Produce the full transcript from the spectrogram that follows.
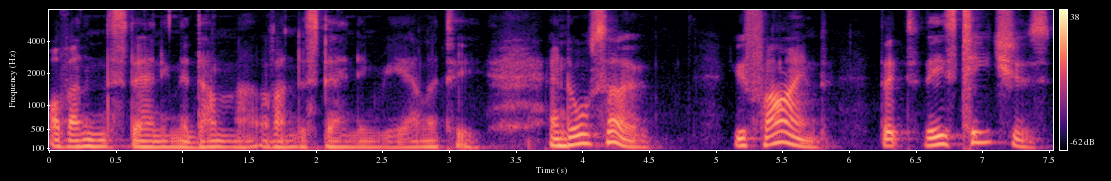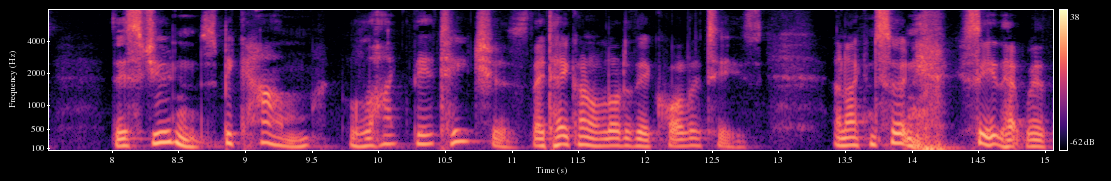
of understanding the Dhamma, of understanding reality, and also you find that these teachers, their students become like their teachers. They take on a lot of their qualities. And I can certainly see that with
